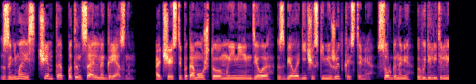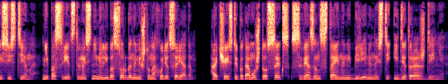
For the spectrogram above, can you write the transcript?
занимаясь чем-то потенциально грязным. Отчасти потому, что мы имеем дело с биологическими жидкостями, с органами выделительной системы, непосредственно с ними, либо с органами, что находятся рядом. Отчасти потому, что секс связан с тайнами беременности и деторождения.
